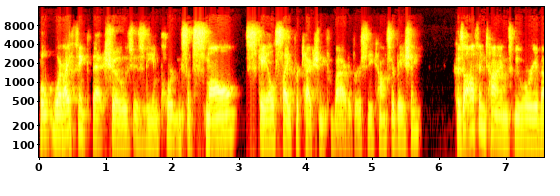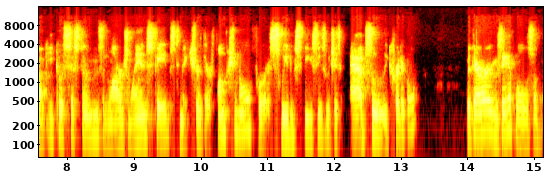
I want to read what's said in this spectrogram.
But what I think that shows is the importance of small scale site protection for biodiversity conservation. Because oftentimes we worry about ecosystems and large landscapes to make sure they're functional for a suite of species, which is absolutely critical. But there are examples of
